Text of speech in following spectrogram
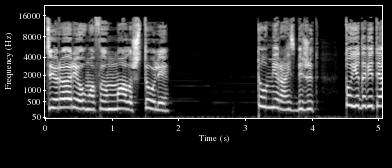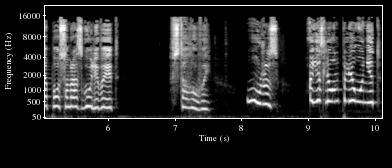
«Террариумов им мало, что ли?» «То Мирай сбежит, то ядовитый опоссум разгуливает!» «В столовой! Ужас! А если он плюнет?»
